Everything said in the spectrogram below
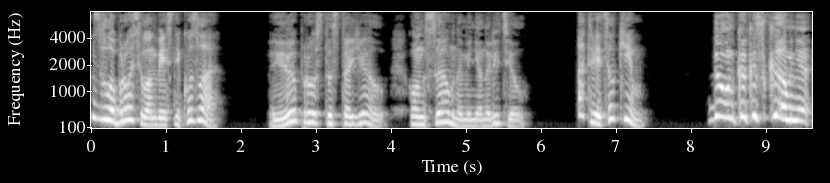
Зло бросил он вестнику зла. «Я просто стоял, он сам на меня налетел», – ответил Ким. «Да он как из камня!»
